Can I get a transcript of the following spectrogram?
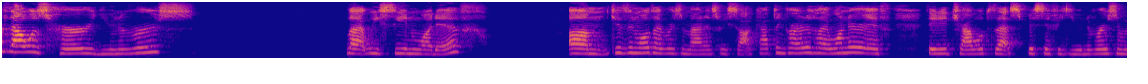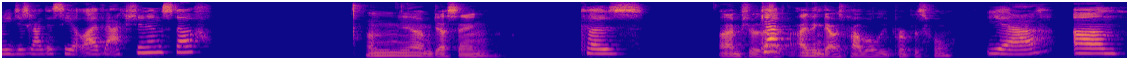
if that was her universe that we see in What If. Um, because in Multiverse of Madness we saw Captain Carter, so I wonder if they did travel to that specific universe and we just got to see it live action and stuff. Um, yeah, I'm guessing. Cause I'm sure that. I think that was probably purposeful. Yeah. Um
